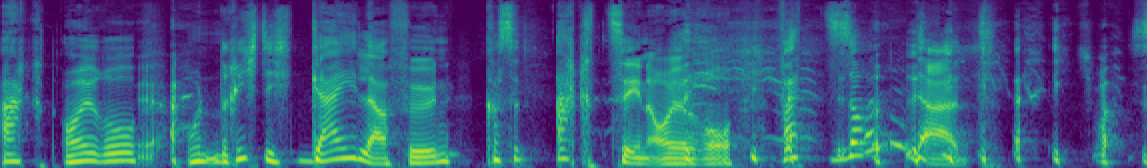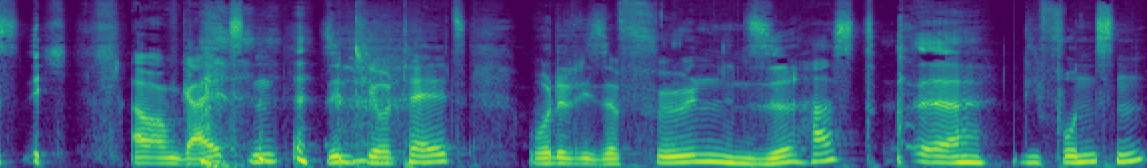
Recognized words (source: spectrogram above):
8 Euro und ein richtig geiler Föhn kostet 18 Euro. Was soll das? Ich weiß. Aber am geilsten sind die Hotels, wo du diese Föhnse hast, Äh, die Funzen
